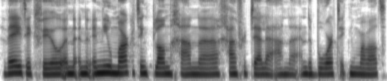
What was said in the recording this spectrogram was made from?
weet ik veel, een, een, een nieuw marketingplan gaan, uh, gaan vertellen aan, aan de board, ik noem maar wat.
